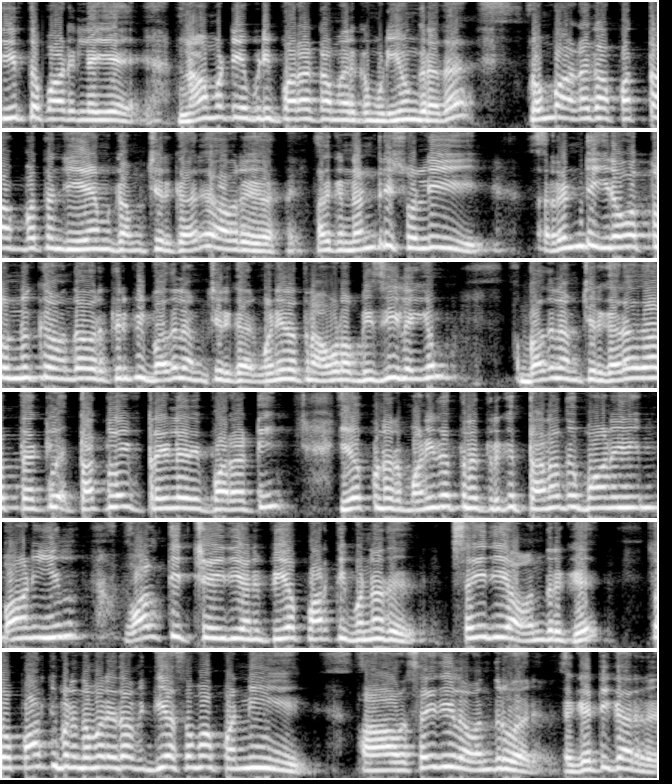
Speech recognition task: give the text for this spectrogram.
தீர்த்த பாடில்லையே. நான் மட்டும் எப்படி பாராட்டாமல் இருக்க முடியுங்கிறத ரொம்ப அழகாக பத்து ஐம்பத்தஞ்சு ஏஎம்க்கு அமைச்சிருக்காரு. அவர் அதுக்கு நன்றி சொல்லி ரெண்டு இருபத்தொன்னுக்கு வந்து அவர் திருப்பி பதில் அமைச்சிருக்காரு. மணிரத்னம் அவ்வளோ பிஸிலையும் பதில் அமைச்சிருக்காரு. அதாவது தக் தக் லைஃப் ட்ரெய்லரை பாராட்டி இயக்குனர் மணிரத்னத்திற்கு தனது பாணி பாணியில் வாழ்த்தி செய்தி அனுப்பிய பார்த்தி பண்ணது. செய்தியாக வந்திருக்கு. ஸோ பார்த்திபன் இந்த மாதிரி ஏதாவது வித்தியாசமாக பண்ணி செய்தியில் செய்தியில கெட்டிக்காரரு.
